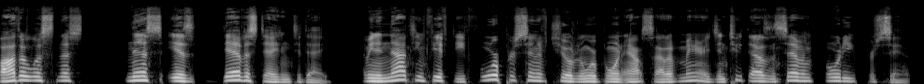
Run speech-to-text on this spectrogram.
Fatherlessness is devastating today. I mean, in 1950, 4% of children were born outside of marriage. In 2007, 40%.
